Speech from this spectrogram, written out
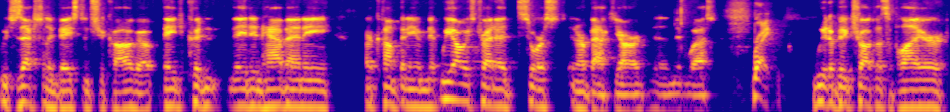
which is actually based in Chicago, they couldn't, they didn't have any. Our company, we always try to source in our backyard in the Midwest. Right. We had a big chocolate supplier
